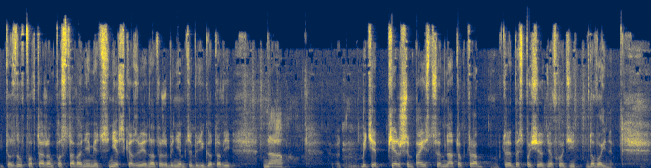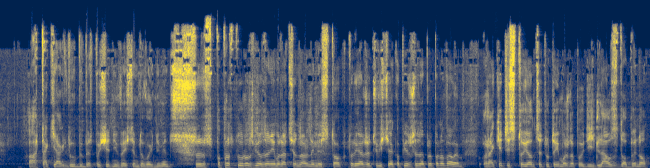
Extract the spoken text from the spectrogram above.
i to znów powtarzam, postawa Niemiec nie wskazuje na to, żeby Niemcy byli gotowi na bycie pierwszym państwem NATO, która, które bezpośrednio wchodzi do wojny. A taki akt byłby bezpośrednim wejściem do wojny, więc po prostu rozwiązaniem racjonalnym jest to, które ja rzeczywiście jako pierwszy zaproponowałem. Rakiety stojące tutaj, można powiedzieć, dla ozdoby, no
